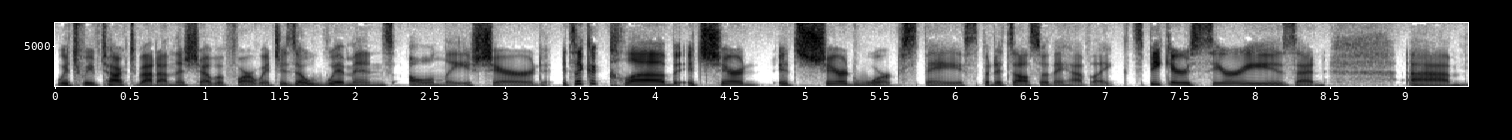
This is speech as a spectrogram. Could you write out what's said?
which we've talked about on the show before, which is a women's only shared. It's like a club, it's shared it's shared workspace, but it's also they have like speakers series and um,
